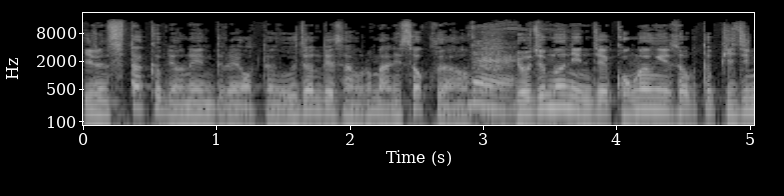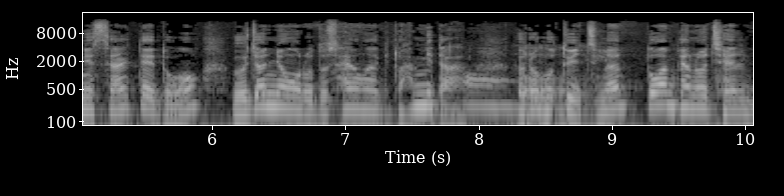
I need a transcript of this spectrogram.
이런 스타급 연예인들의 어떤 의전 대상으로 많이 썼고요. 네. 요즘은 이제 공항에서부터 비즈니스 할 때도 의전용으로도 사용하기도 합니다. 그런 것도 있지만 또 한편으로 제일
